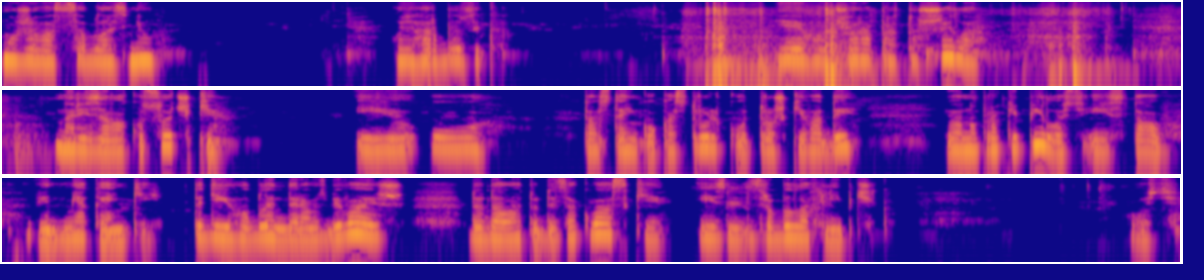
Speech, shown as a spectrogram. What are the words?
Може, вас соблазню. Ось гарбузик. Я його вчора протушила, нарізала кусочки і у товстеньку каструльку трошки води, і воно прокипілось і став він м'якенький. Тоді його блендером збиваєш, додала туди закваски і зробила хлібчик. Ось,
